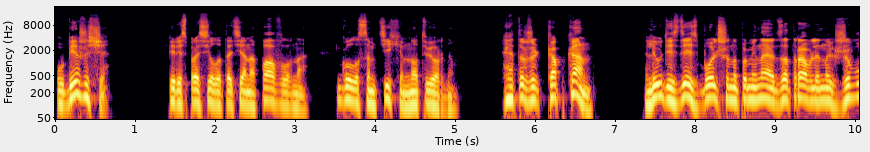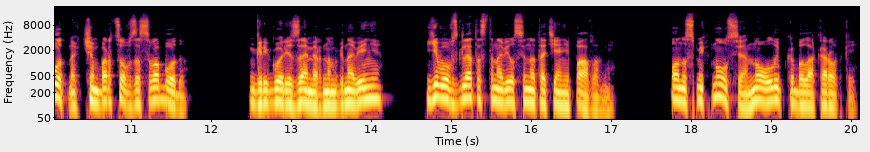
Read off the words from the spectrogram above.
«Убежище?» — переспросила Татьяна Павловна, голосом тихим, но твердым. «Это же капкан! Люди здесь больше напоминают затравленных животных, чем борцов за свободу». Григорий замер на мгновение. Его взгляд остановился на Татьяне Павловне. Он усмехнулся, но улыбка была короткой.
